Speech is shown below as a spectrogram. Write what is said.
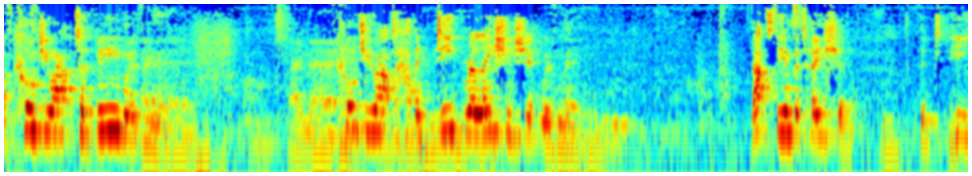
I've called you out to be with me. Amen. I've called you out to have a deep relationship with me. That's the invitation. The, he,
